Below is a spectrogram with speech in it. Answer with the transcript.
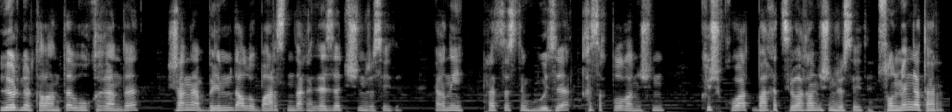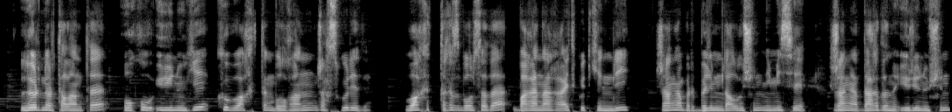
Learner таланты оқығанды жаңа білімді алу барысындағы ләззат үшін жасайды. Яғни процестің өзі қызық болған үшін күш қуат бақыт сыйлаған үшін жасайды. Сонымен қатар learner таланты оқу үйренуге көп уақыттың болғанын жақсы көреді. Уақыт тығыз болса да бағанағы айтып кеткенімдей жаңа бір білімді алу үшін немесе жаңа дағдыны үйрену үшін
